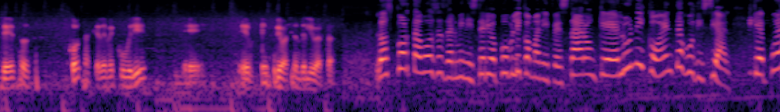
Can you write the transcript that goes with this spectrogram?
de esas cosas que debe cubrir eh, en- en privación de libertad. Los portavoces del Ministerio Público manifestaron que el único ente judicial que puede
